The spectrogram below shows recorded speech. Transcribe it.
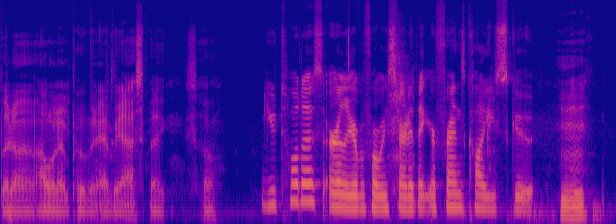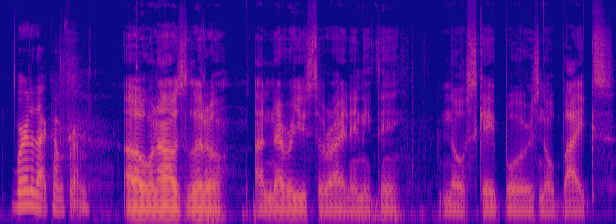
but uh, I want to improve in every aspect. So You told us earlier before we started that your friends call you Scoot. Mhm. Where did that come from? uh, when I was little, I never used to ride anything, no skateboards, no bikes.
